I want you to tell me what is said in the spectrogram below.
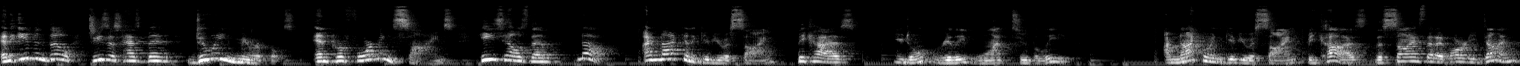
And even though Jesus has been doing miracles and performing signs, he tells them, No, I'm not going to give you a sign because you don't really want to believe. I'm not going to give you a sign because the signs that I've already done,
